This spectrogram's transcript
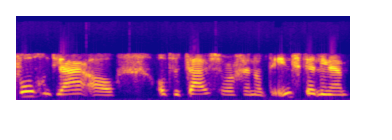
Volgend jaar al op de thuiszorg en op de instellingen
